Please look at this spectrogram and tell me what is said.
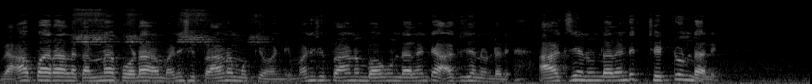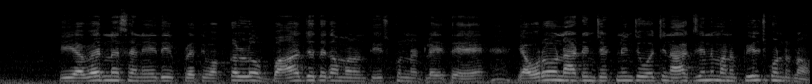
వ్యాపారాల కన్నా కూడా మనిషి ప్రాణం ముఖ్యం అండి. మనిషి ప్రాణం బాగుండాలంటే ఆక్సిజన్ ఉండాలి. ఆక్సిజన్ ఉండాలంటే చెట్టు ఉండాలి. ఈ అవేర్నెస్ అనేది ప్రతి ఒక్కళ్ళు బాధ్యతగా మనం తీసుకున్నట్లయితే ఎవరో నాటిన చెట్టు నుంచి వచ్చిన ఆక్సిజన్ని మనం పీల్చుకుంటున్నాం.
